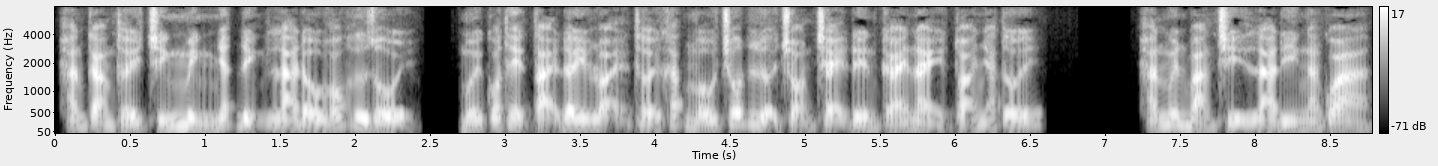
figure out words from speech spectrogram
Hắn cảm thấy chính mình nhất định là đầu góc hư rồi, mới có thể tại đây loại thời khắc mấu chốt lựa chọn chạy đến cái này tòa nhà tới. Hắn nguyên bản chỉ là đi ngang qua,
